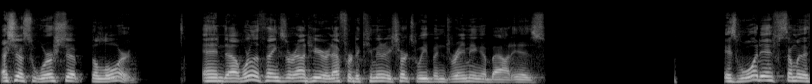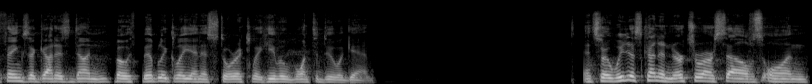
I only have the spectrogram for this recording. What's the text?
That's just worship the Lord. And uh, one of the things around here at Ephrata Community Church we've been dreaming about is, is what if some of the things that God has done both biblically and historically, He would want to do again? And so we just kind of nurture ourselves on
